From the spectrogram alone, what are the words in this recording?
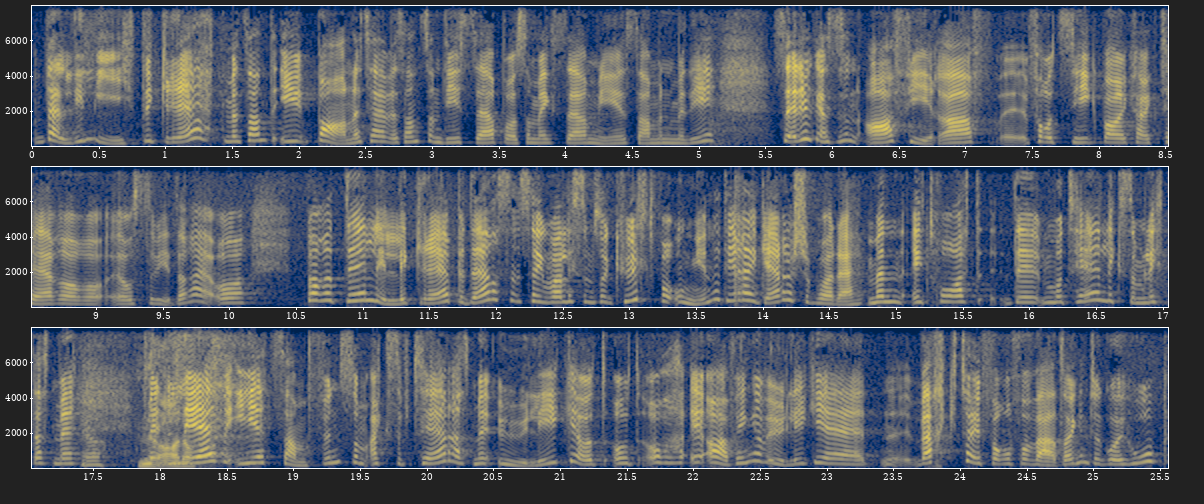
veldig lite grep. Men sant, i barne-TV, som de ser på, som jeg ser mye sammen med de, så er det jo ganske sånn A4, forutsigbare karakterer og osv. Og, og bare det lille grepet der syns jeg var liksom så kult, for ungene de reagerer ikke på det. Men jeg tror at det må til liksom litt at vi, ja. vi ja, lever i et samfunn som aksepterer at vi er ulike, og, og, og, er avhengig av ulike eh, verktøy for å få hverdagen til å gå i hop.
